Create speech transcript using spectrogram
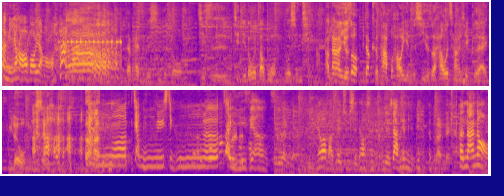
那你要好好保养哦。在拍这个戏的时候，其实姐姐都会照顾我们很多心情啊。啊当然有时候比较可怕、不好演的戏的时候，她会唱一些歌来娱乐我们一下。我将你心儿摘下之类的。你要不要把这句写到这个《野夏天》里面？很难呢。很难哦。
